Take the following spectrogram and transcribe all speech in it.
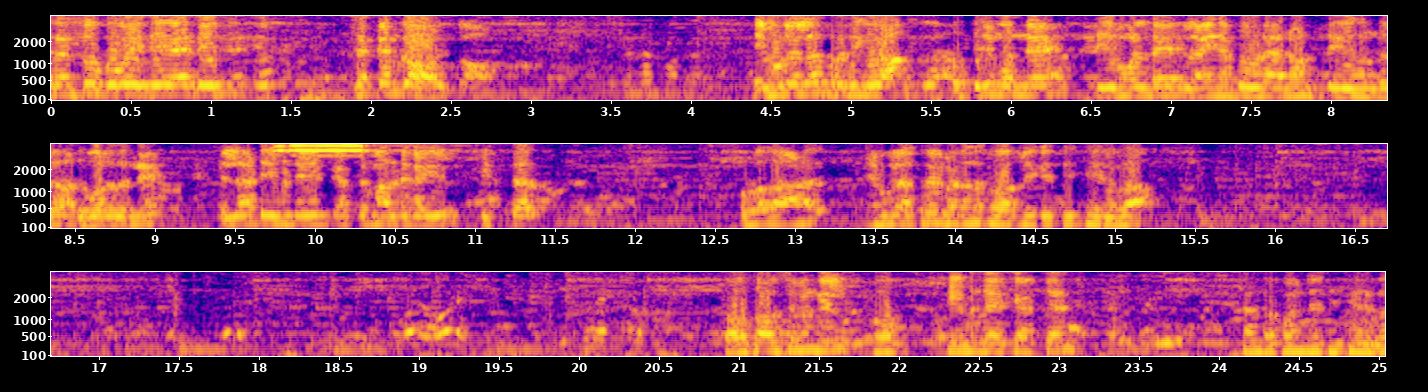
friends of Kuwait A team second goal ടീമുകളെല്ലാം ശ്രദ്ധിക്കുക. ഒത്തിരി മുന്നേ ടീമുകളുടെ ലൈനപ്പ് ഇവിടെ അനൗൺസ് ചെയ്യുന്നുണ്ട്. അതുപോലെ തന്നെ എല്ലാ ടീമിന്റെയും ക്യാപ്റ്റന്മാരുടെ കയ്യിൽ ഫിക്സർ ഉള്ളതാണ്. ടീമുകൾ എത്രയും പെട്ടെന്ന് കോർട്ടിലേക്ക് എത്തിച്ചേരുക. ടോസ് ആവശ്യമെങ്കിൽ ടീമിന്റെ ക്യാപ്റ്റൻ സെന്റർ പോയിന്റ് എത്തിച്ചേരുക.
